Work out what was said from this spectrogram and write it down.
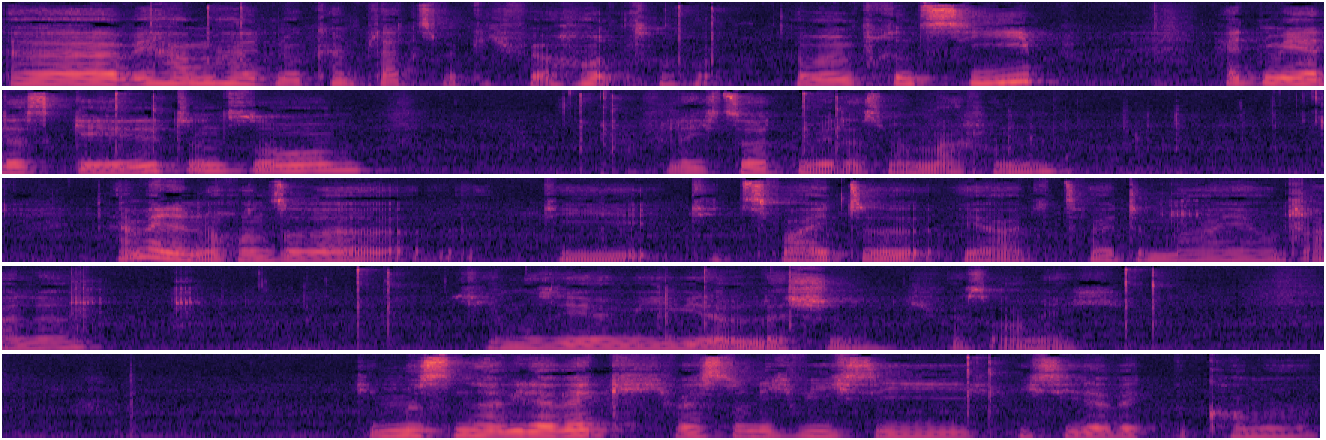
Äh, wir haben halt nur keinen Platz wirklich für Autos. Aber im Prinzip hätten wir ja das Geld und so. Vielleicht sollten wir das mal machen. Haben wir denn noch unsere die, die zweite, ja, die zweite Maya und alle. Die muss ich irgendwie wieder löschen. Ich weiß auch nicht. Die müssen da wieder weg. Ich weiß noch nicht, wie ich sie, wie ich sie da wegbekomme.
